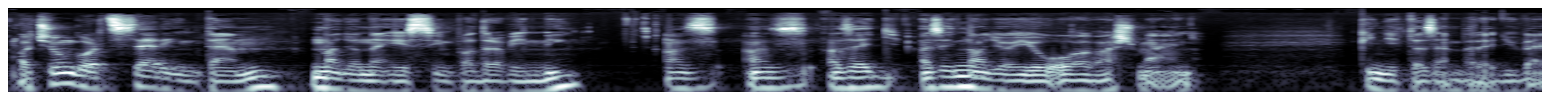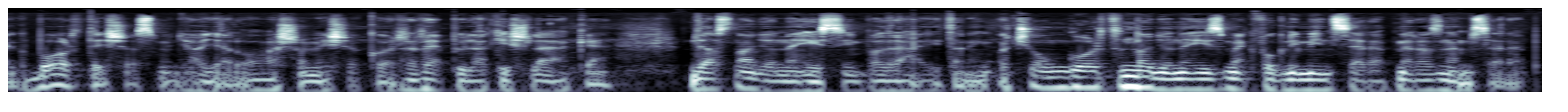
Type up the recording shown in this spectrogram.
A csongort szerintem nagyon nehéz színpadra vinni. Az, az, az, egy, az egy nagyon jó olvasmány. Kinyit az ember egy üveg bort, és azt mondja, hogy elolvasom, és akkor repül a kis lelke. De azt nagyon nehéz színpadra állítani. A csongort nagyon nehéz megfogni, mint szerep, mert az nem szerep.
